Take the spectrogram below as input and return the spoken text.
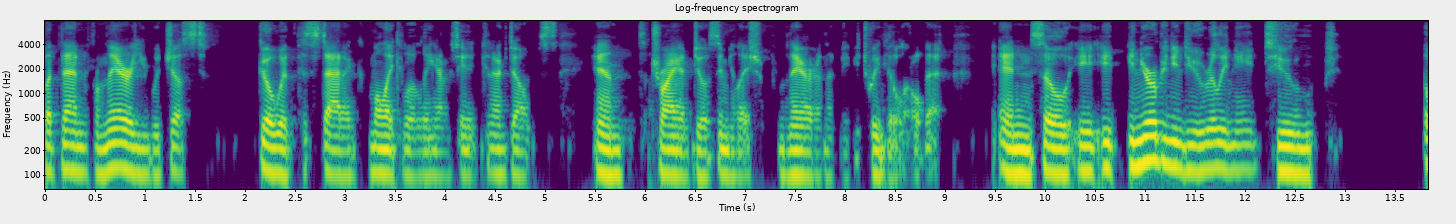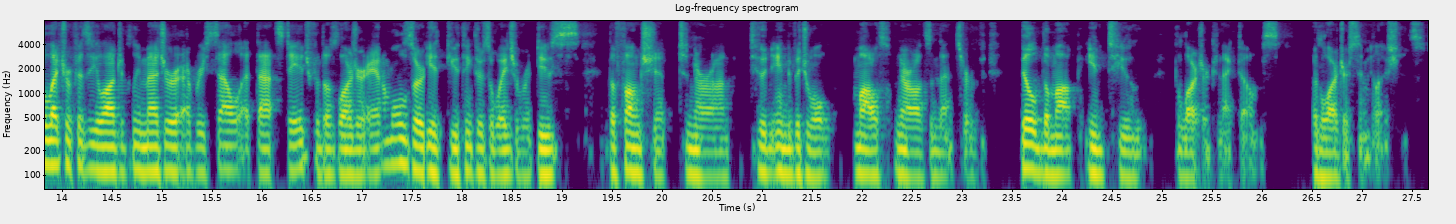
but then from there you would just go with the static molecularly annotated connectomes and try and do a simulation from there and then maybe tweak it a little bit. And so, it, it, in your opinion, do you really need to electrophysiologically measure every cell at that stage for those larger animals, or do you think there's a way to reduce the function to neuron to an individual models of neurons and then sort of build them up into the larger connectomes or the larger simulations?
